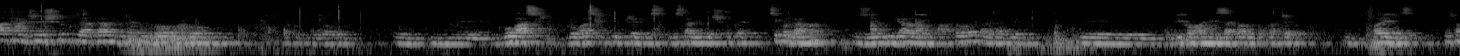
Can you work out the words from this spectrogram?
a także sztuki y, y, Głowacki. Głowacki, który przecież wys- wystawił też sztukę psychodrama z udziałem aktorek, ale także wychowanych z zakładu poprawczego w Falenicy. Zresztą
